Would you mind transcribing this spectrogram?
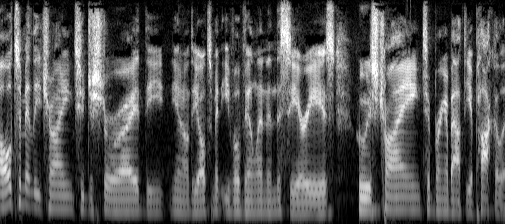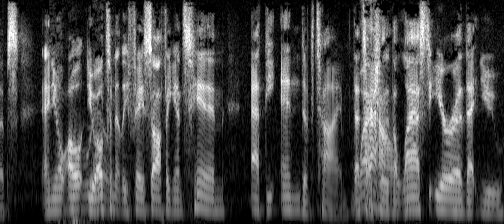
ultimately trying to destroy the you know the ultimate evil villain in the series, who is trying to bring about the apocalypse, and you'll ul- you ultimately face off against him at the end of time. That's Wow. actually the last era that you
